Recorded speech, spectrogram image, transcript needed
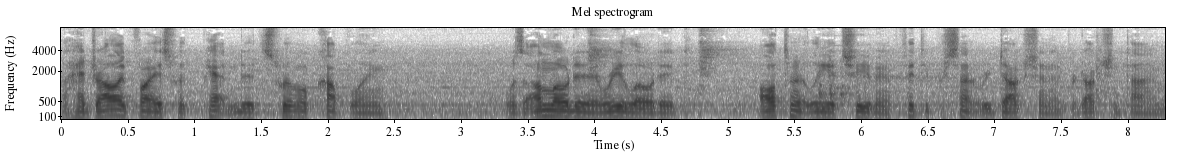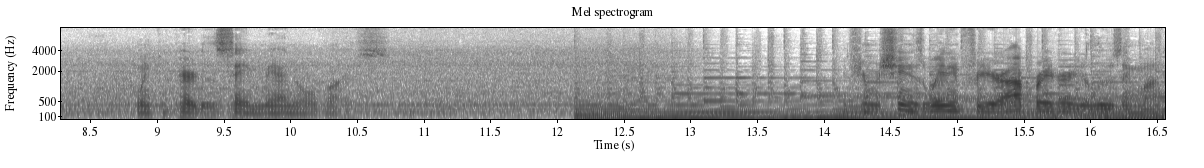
The hydraulic vice with patented swivel coupling was unloaded and reloaded, ultimately achieving a 50% reduction in production time when compared to the same manual vice. If your machine is waiting for your operator, you're losing money.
